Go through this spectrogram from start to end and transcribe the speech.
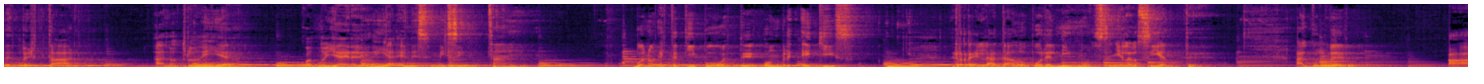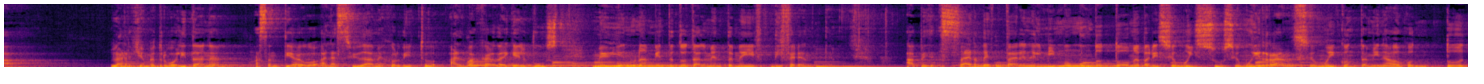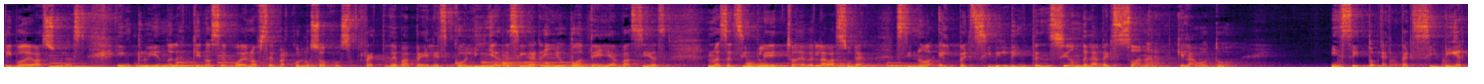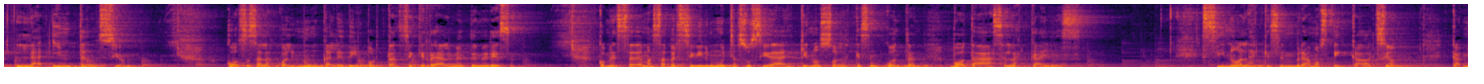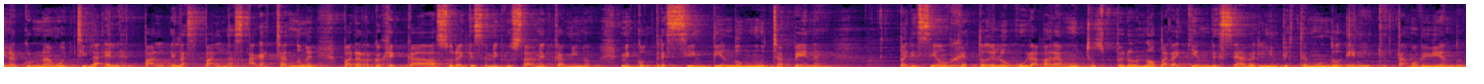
Despertar al otro día, cuando ya era de día en ese missing time. Bueno, este tipo, este hombre X, relatado por él mismo, señala lo siguiente. Al volver a la región metropolitana, a Santiago, a la ciudad, mejor dicho, al bajar de aquel bus, me vi en un ambiente totalmente diferente. A pesar de estar en el mismo mundo, todo me pareció muy sucio, muy rancio, muy contaminado con todo tipo de basuras, incluyendo las que no se pueden observar con los ojos, restos de papeles, colillas de cigarrillo, botellas vacías. No es el simple hecho de ver la basura, sino el percibir la intención de la persona que la botó. Insisto, el percibir la intención. Cosas a las cuales nunca le di importancia que realmente merecen. Comencé además a percibir muchas suciedades que no son las que se encuentran botadas en las calles, sino las que sembramos en cada acción. Caminar con una mochila en, la espalda, en las espaldas, agachándome para recoger cada basura que se me cruzaba en el camino. Me encontré sintiendo mucha pena. Parecía un gesto de locura para muchos, pero no para quien desea ver limpio este mundo en el que estamos viviendo.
